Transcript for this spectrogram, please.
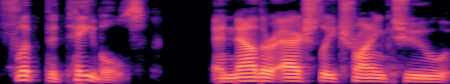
flipped the tables, and now they're actually trying to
